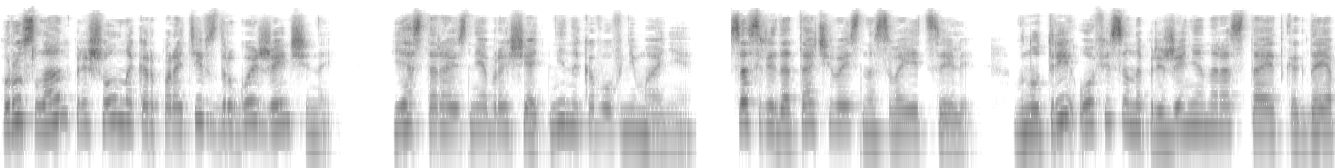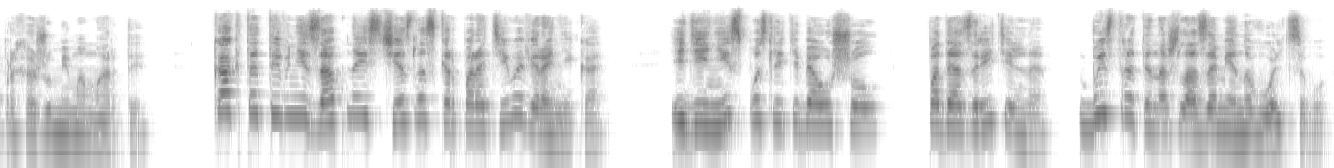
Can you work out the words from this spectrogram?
Руслан пришел на корпоратив с другой женщиной. Я стараюсь не обращать ни на кого внимания, сосредотачиваясь на своей цели. Внутри офиса напряжение нарастает, когда я прохожу мимо Марты. «Как-то ты внезапно исчезла с корпоратива, Вероника. И Денис после тебя ушел. Подозрительно. Быстро ты нашла замену Вольцеву.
